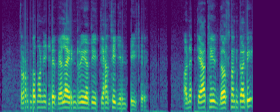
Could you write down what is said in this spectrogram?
ત્રણ નંબરની જે પહેલા એન્ટ્રી હતી, ત્યાંથી જ એન્ટ્રી છે. અને ત્યાંથી દર્શન કરી,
